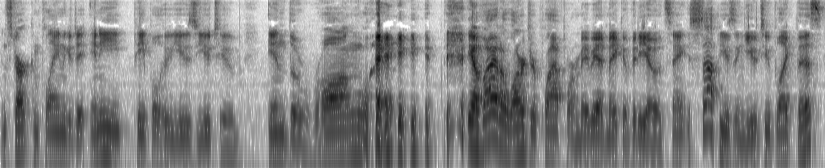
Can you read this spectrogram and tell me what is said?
and start complaining to any people who use YouTube in the wrong way. you know, if I had a larger platform, maybe I'd make a video saying, stop using YouTube like this.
